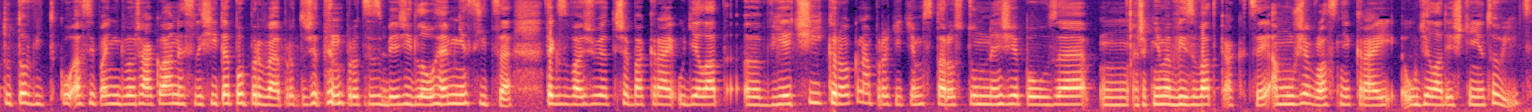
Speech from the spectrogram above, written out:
tuto výtku asi paní Dvořáková neslyšíte poprvé, protože ten proces běží dlouhé měsíce. Tak zvažuje třeba kraj udělat uh, větší krok naproti těm starostům, než je pouze, um, řekněme, vyzvat k akci a může vlastně kraj udělat ještě něco víc?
